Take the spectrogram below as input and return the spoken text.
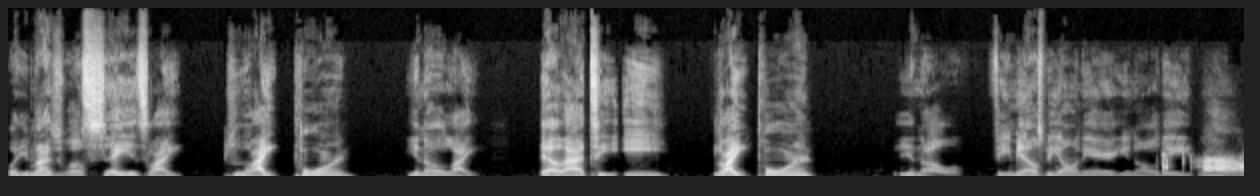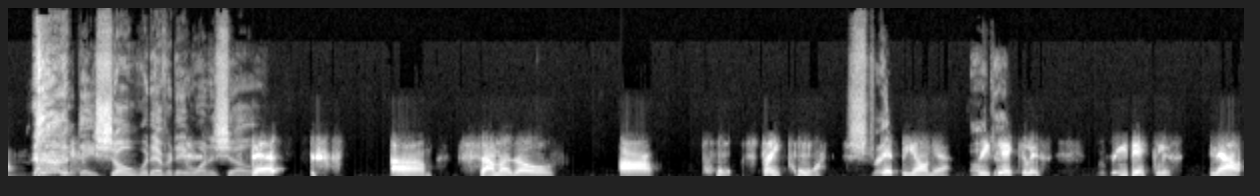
well, you might as well say it's like light porn, you know, like L I T E, light porn. You know, females be on there. You know, they Um, they show whatever they want to show. that um, some of those are straight porn Straight. that be on there. Okay. Ridiculous, ridiculous. Now,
